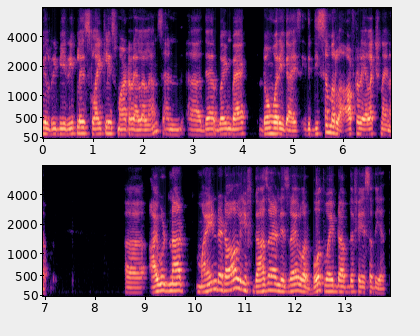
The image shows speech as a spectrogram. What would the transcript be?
will be replace slightly smarter LLMs and they are going back don't worry guys ఇది డిసెంబర్లో ఆఫ్టర్ ఎలక్షన్ అయినప్పుడు I would not mind at all if Gaza and Israel were both wiped off the face of the earth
